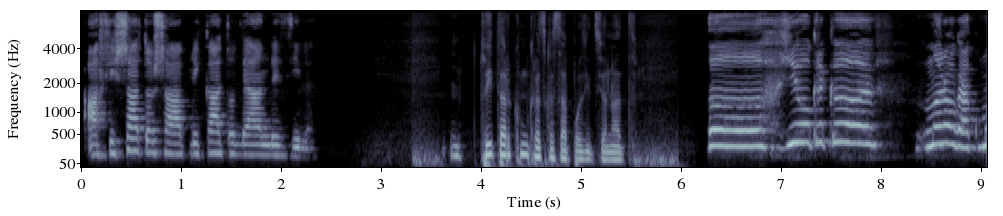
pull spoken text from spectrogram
afișat-o și a aplicat-o de ani de zile. Twitter cum crezi că s-a poziționat? Uh, eu cred că, mă rog, acum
